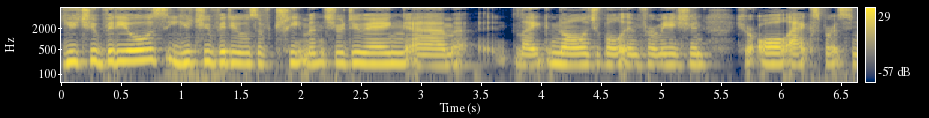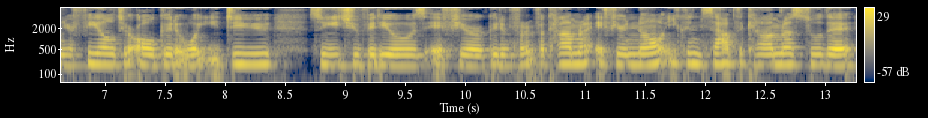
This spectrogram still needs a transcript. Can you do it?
YouTube videos, YouTube videos of treatments you're doing, um, like knowledgeable information. You're all experts in your field. You're all good at what you do. So YouTube videos, if you're good in front of a camera, if you're not, you can set up the camera so that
